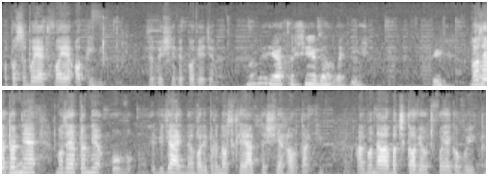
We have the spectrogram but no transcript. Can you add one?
Bo potrzebuję twojej opinii, żebyś się wypowiedział. No ja też nie znam takich tych. Może maszynach. pewnie, może pewnie u, widziałem na Woli Brunowskiej jak ktoś jechał takim. Albo na Boczkowie u twojego wujka.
